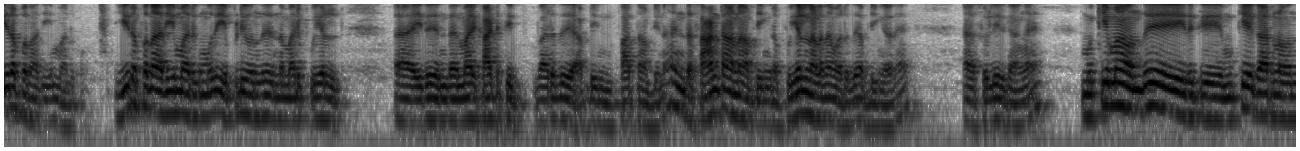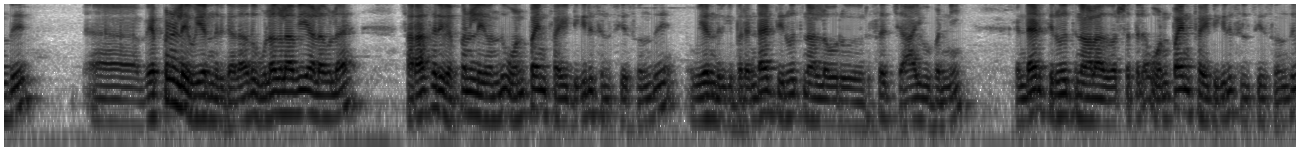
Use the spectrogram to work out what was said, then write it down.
ஈரப்பதம் அதிகமாக இருக்கும். ஈரப்பதம் அதிகமாக இருக்கும்போது எப்படி வந்து இந்த மாதிரி புயல் இது இந்த மாதிரி காட்டுத்தீ வருது அப்படின்னு பார்த்தோம் அப்படின்னா இந்த சாண்டானா அப்படிங்கிற புயல்னால தான் வருது அப்படிங்கிறத சொல்லியிருக்காங்க. முக்கியமாக வந்து இதுக்கு முக்கிய காரணம் வந்து வெப்பநிலை உயர்ந்திருக்கு. அதாவது உலகளாவிய அளவில் சராசரி வெப்பநிலை வந்து one point five degree Celsius வந்து உயர்ந்திருக்கு. இப்போ ரெண்டாயிரத்தி இருபத்தி நாலில் ஒரு ரிசர்ச் ஆய்வு பண்ணி ரெண்டாயிரத்தி இருபத்தி நாலாவது வருஷத்தில் one point five degree Celsius வந்து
